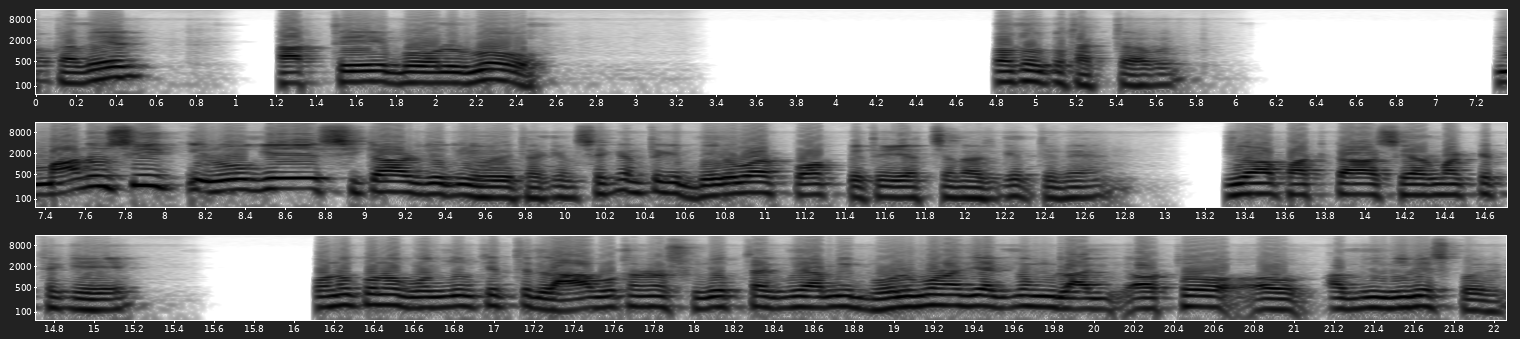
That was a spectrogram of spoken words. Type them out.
আপনাদের থাকতে বলব। সতর্ক থাকতে হবে। মানসিক রোগে শিকার যদি হয়ে থাকেন, সেখান থেকে বেরোবার পথ পেতে যাচ্ছেন আজকের দিনে। জুয়া ফাটকা, শেয়ার মার্কেট থেকে কোনো কোনো বন্ধুর ক্ষেত্রে লাভ ওঠানোর সুযোগ থাকবে। আমি বলব না যে একদম অর্থ আপনি নিবেশ করেন।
